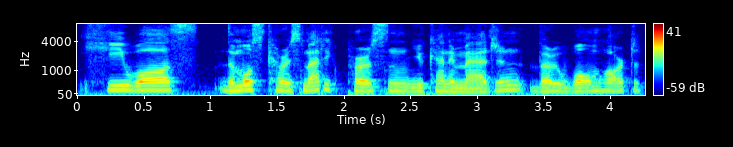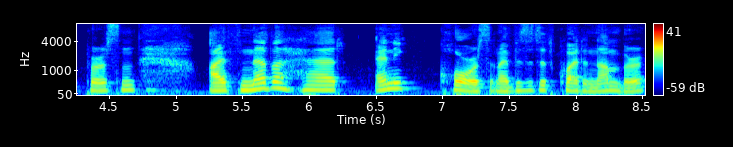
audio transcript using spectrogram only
He was the most charismatic person you can imagine, very warm hearted person. I've never had any course, and I visited quite a number,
